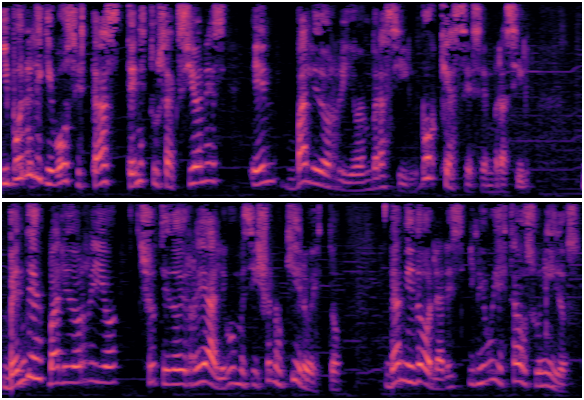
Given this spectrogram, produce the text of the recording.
y ponele que vos estás, tenés tus acciones en Vale do Río, en Brasil. ¿Vos qué haces en Brasil? Vendés Vale do Río, yo te doy reales, vos me decís, yo no quiero esto, dame dólares y me voy a Estados Unidos.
